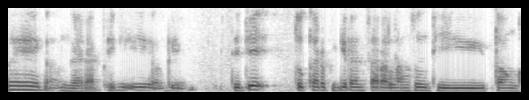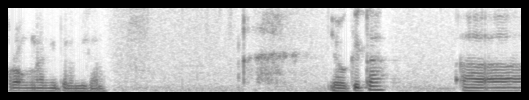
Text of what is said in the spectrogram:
weh nggak nggak rapi oke jadi tukar pikiran secara langsung di tongkrongan gitu misal. Ya kita eh,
